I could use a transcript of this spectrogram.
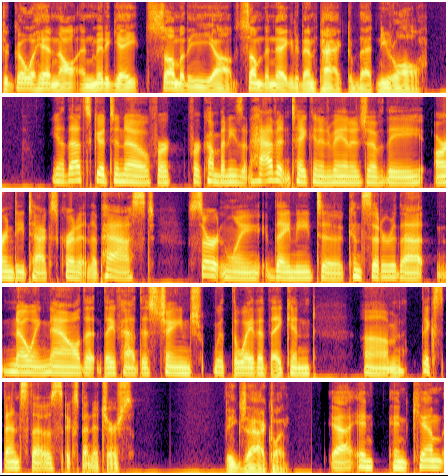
to go ahead and and mitigate some of the uh, some of the negative impact of that new law. Yeah, that's good to know for for companies that haven't taken advantage of the R and D tax credit in the past. Certainly, they need to consider that, knowing now that they've had this change with the way that they can um, expense those expenditures. Exactly. Yeah, and and Kim,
